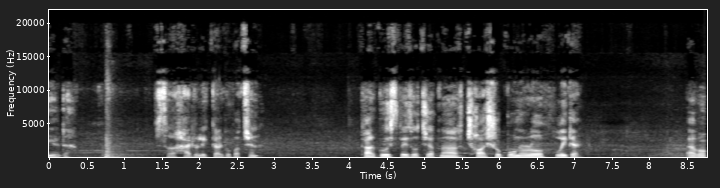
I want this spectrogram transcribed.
ইয়েটা হাইড্রোলিক কার্গো পাচ্ছেন। কার্গো স্পেস হচ্ছে আপনার ছয়শো পনেরো লিটার। এবং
